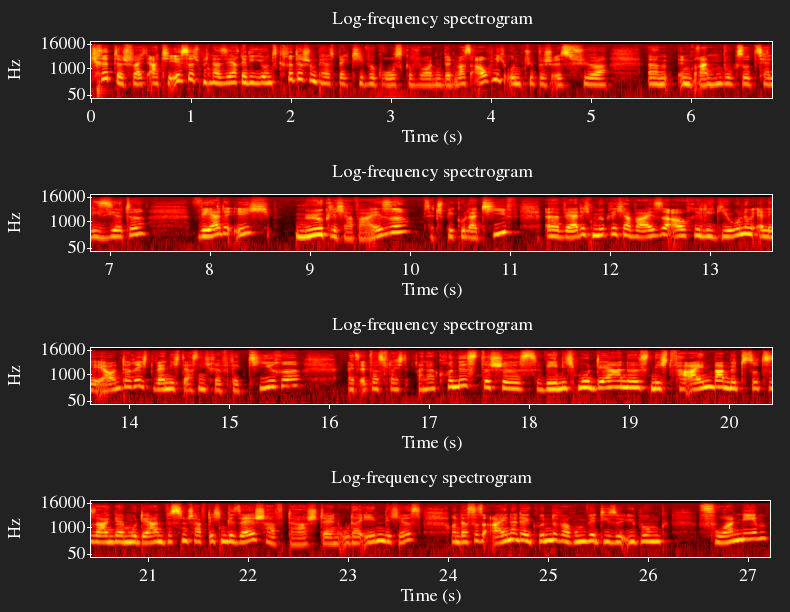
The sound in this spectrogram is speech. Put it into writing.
kritisch, vielleicht atheistisch mit einer sehr religionskritischen Perspektive groß geworden bin, was auch nicht untypisch ist für ähm, in Brandenburg Sozialisierte, werde ich möglicherweise, ist jetzt spekulativ, äh, werde ich möglicherweise auch Religion im LER-Unterricht, wenn ich das nicht reflektiere, als etwas vielleicht anachronistisches, wenig modernes, nicht vereinbar mit sozusagen der modernen wissenschaftlichen Gesellschaft darstellen oder ähnliches. Und das ist einer der Gründe, warum wir diese Übung vornehmen,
